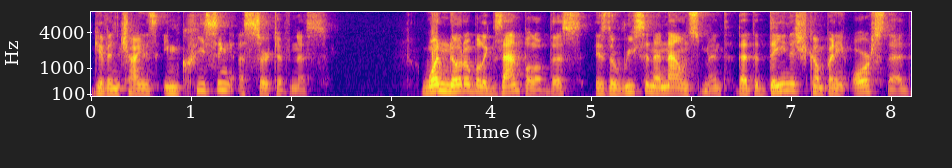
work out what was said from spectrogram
given China's increasing assertiveness. One notable example of this is the recent announcement that the Danish company Ørsted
